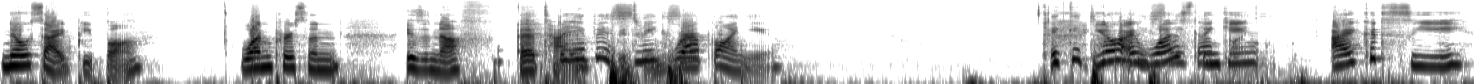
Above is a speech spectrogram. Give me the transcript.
no side people. One person is enough at a time. But if it sneaks work- up on you, it could you know, I was thinking. I could see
